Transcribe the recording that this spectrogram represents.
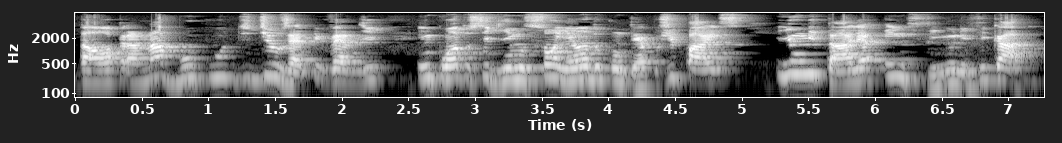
da ópera Nabucco de Giuseppe Verdi, enquanto seguimos sonhando com tempos de paz e uma Itália enfim unificada.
